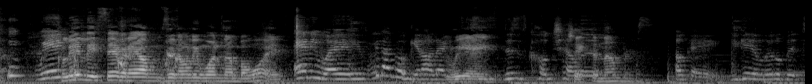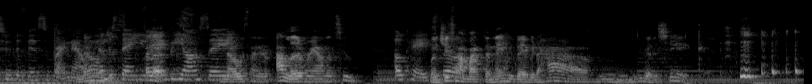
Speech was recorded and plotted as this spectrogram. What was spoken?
we Clearly seven albums and only one number one. Anyways, we're not gonna get all that. We this ain't. Is, this is Coachella. Check the numbers. Okay, you get a little bit too defensive right now. No, we understand you love. Beyonce. No, it's not. I love Rihanna too. Okay, But so, you talking about the Navy baby, the hive? Hmm, you better check.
